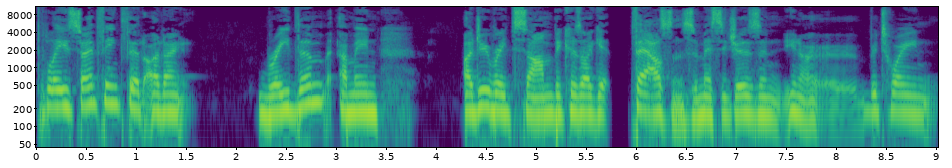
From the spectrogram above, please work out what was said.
please don't think that I don't read them. I mean, I do read some because I get thousands of messages and, you know, between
